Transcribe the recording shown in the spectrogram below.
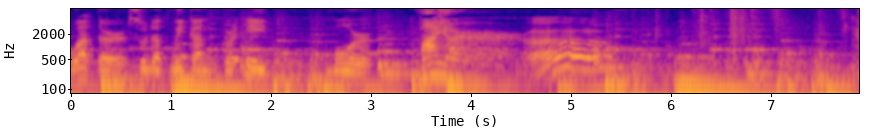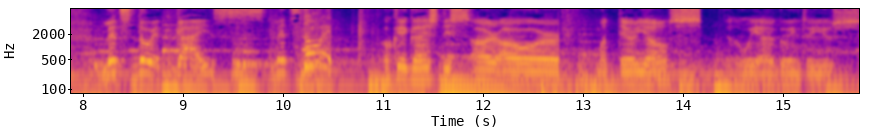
water so that we can create more fire. Oh. Let's do it guys. Let's do it. Okay guys, these are our materials that we are going to use.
